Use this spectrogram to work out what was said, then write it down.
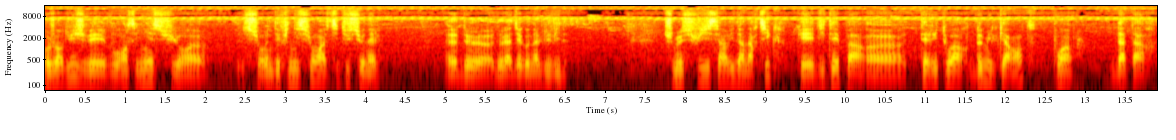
Aujourd'hui, je vais vous renseigner sur sur une définition institutionnelle euh, de, la diagonale du vide. Je me suis servi d'un article qui est édité par euh, territoire 2040.datar,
